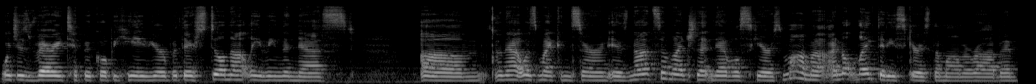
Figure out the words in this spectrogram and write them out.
which is very typical behavior, but they're still not leaving the nest. Um, and that was my concern is not so much that Neville scares mama. I don't like that he scares the mama robin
